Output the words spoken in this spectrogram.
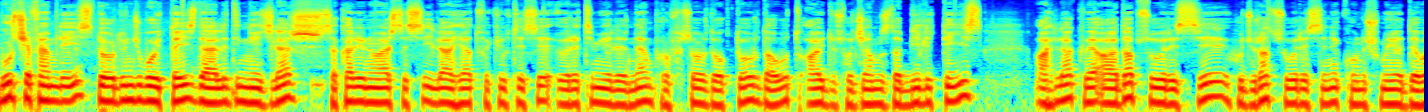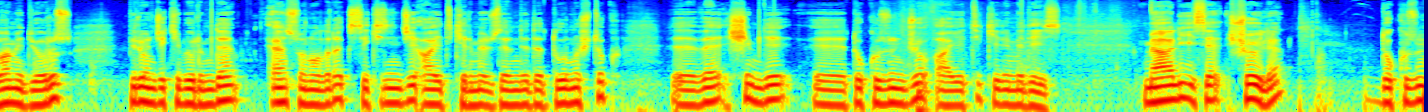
Burç FM'deyiz. Dördüncü boyuttayız değerli dinleyiciler. Sakarya Üniversitesi İlahiyat Fakültesi öğretim üyelerinden Profesör Doktor Davut Aydüz hocamızla birlikteyiz. Ahlak ve Adab suresi Hucurat suresini konuşmaya devam ediyoruz. Bir önceki bölümde en son olarak 8. ayet-i kerime üzerinde de durmuştuk. Ee, ve şimdi e, 9. ayeti kerimedeyiz. Meali ise şöyle 9. E,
